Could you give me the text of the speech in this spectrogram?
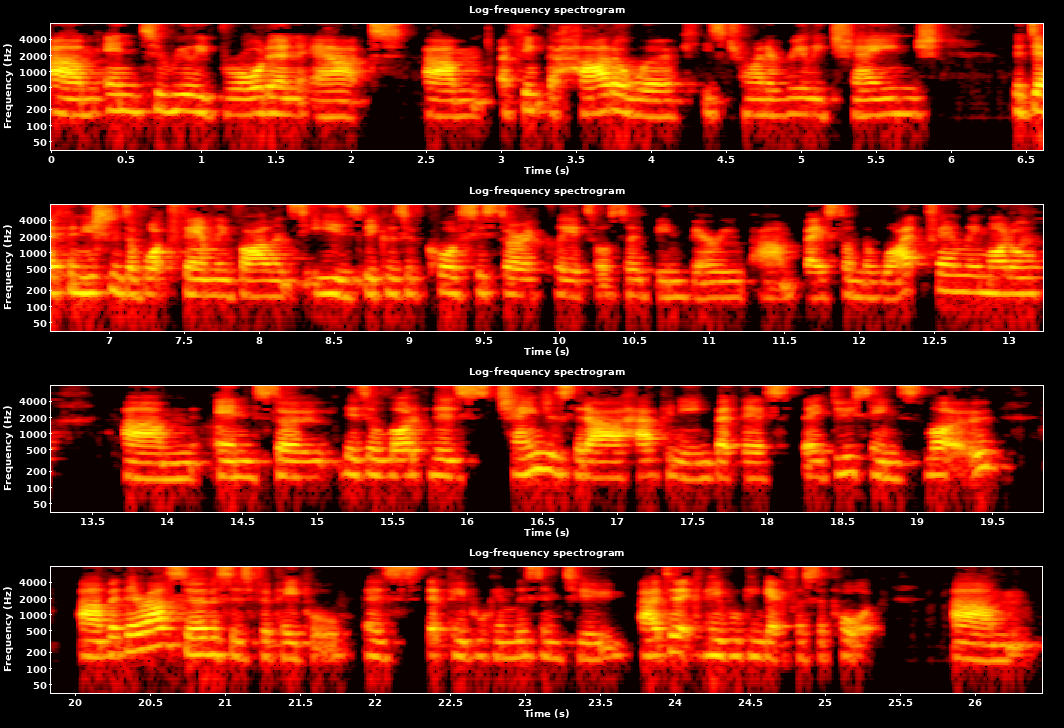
um, and to really broaden out. Um, I think the harder work is trying to really change the definitions of what family violence is, because of course historically it's also been very um, based on the white family model. Um, and so there's a lot, of, there's changes that are happening, but they do seem slow. Um, but there are services for people as that people can listen to, uh, that people can get for support. Um,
